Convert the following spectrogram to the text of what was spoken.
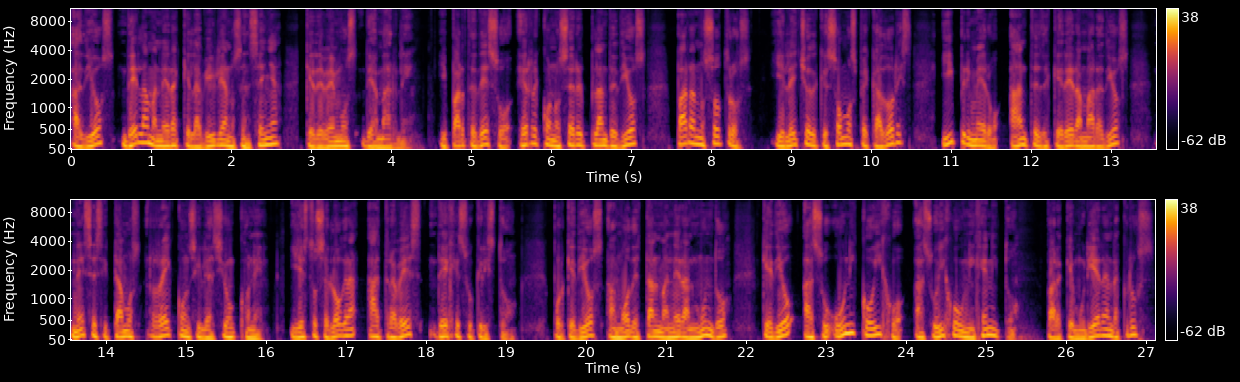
a Dios de la manera que la Biblia nos enseña que debemos de amarle. Y parte de eso es reconocer el plan de Dios para nosotros y el hecho de que somos pecadores y primero, antes de querer amar a Dios, necesitamos reconciliación con Él. Y esto se logra a través de Jesucristo, porque Dios amó de tal manera al mundo que dio a su único Hijo, a su Hijo unigénito, para que muriera en la cruz,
